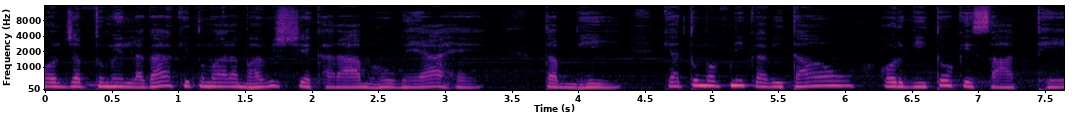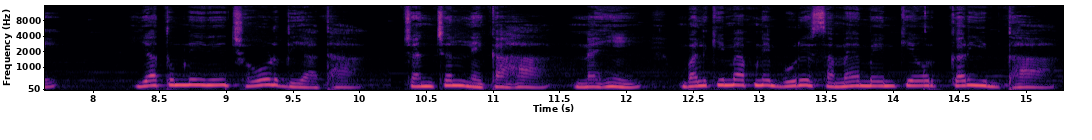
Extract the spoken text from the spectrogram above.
और जब तुम्हें लगा कि तुम्हारा भविष्य खराब हो गया है, तब भी क्या तुम अपनी कविताओं और गीतों के साथ थे? या तुमने इन्हें छोड़ दिया था? चंचल ने कहा, नहीं, बल्कि मैं अपने बुरे समय में इनके और करीब था।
